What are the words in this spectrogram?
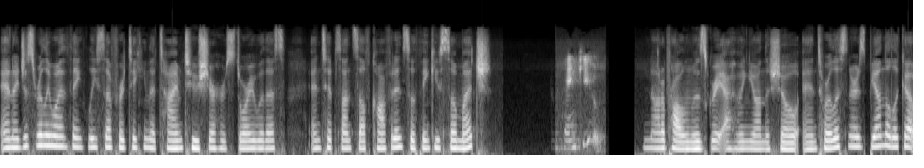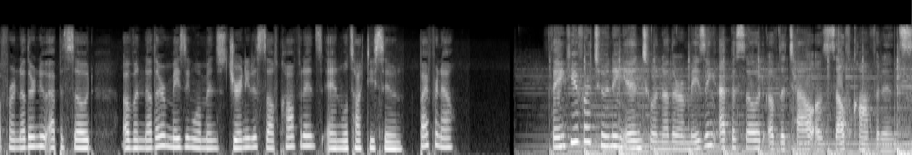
And I just really want to thank Lisa for taking the time to share her story with us and tips on self-confidence. So thank you so much. Thank you. Not a problem. It was great having you on the show. And to our listeners, be on the lookout for another new episode of another amazing woman's journey to self-confidence. And we'll talk to you soon. Bye for now. Thank you for tuning in to another amazing episode of the Tao of Self Confidence.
